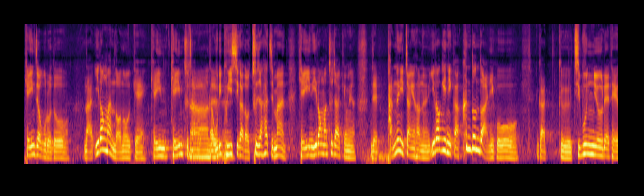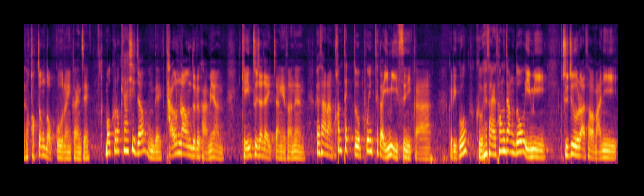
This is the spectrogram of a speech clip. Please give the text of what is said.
개인적으로도 나 1억만 넣어놓을게 개인 개인 투자로 아, 그러니까 네네. 우리 VC가 너 투자하지만 개인 1억만 투자할 경우면 이제 받는 입장에서는 1억이니까 큰 돈도 아니고 그러니까 그 지분율에 대해서 걱정도 없고 그러니까 이제 뭐 그렇게 하시죠. 근데 다음 라운드를 가면 개인 투자자 입장에서는 회사랑 contact도 포인트가 이미 있으니까 그리고 그 회사의 성장도 이미 주주라서 많이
